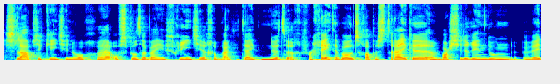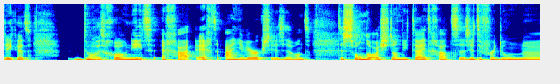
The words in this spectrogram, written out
slaapt je kindje nog hè, of speelt hij bij een vriendje? Gebruik die tijd nuttig. Vergeet de boodschappen, strijken, een wasje erin doen, weet ik het doe het gewoon niet en ga echt aan je werk zitten. Want het is zonde als je dan die tijd gaat eh, zitten verdoen uh,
